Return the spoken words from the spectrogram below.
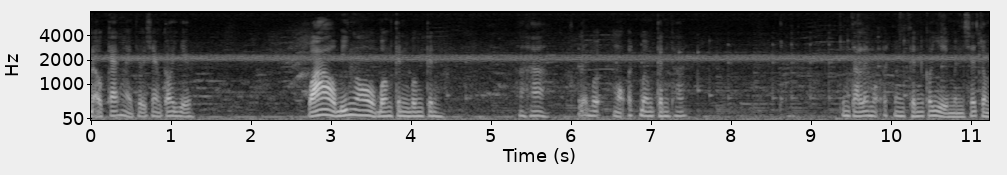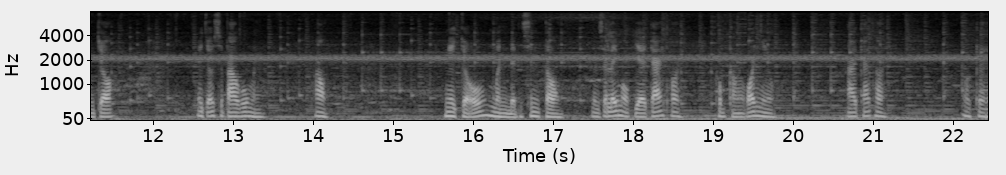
đảo cát này thử xem có gì. Wow bí ngô bơm kinh bơm kinh ha lấy một ít bơm kinh thôi chúng ta lấy một ít bơm kinh có gì mình sẽ trồng trọt ngay chỗ spawn của mình. Không. Ngay chỗ mình định sinh tồn mình sẽ lấy một vài cái thôi không cần quá nhiều. Hai cái thôi. Ok.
